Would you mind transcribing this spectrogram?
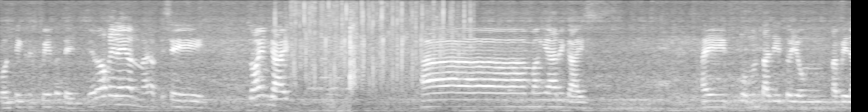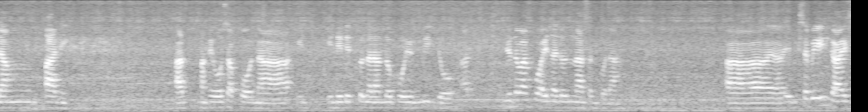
konting respeto din. Pero okay na yun. Kasi, so ngayon guys, ah mangyari guys, ay pumunta dito yung kabilang panig at nakiusap po na i-delete ko na lang daw po yung video at yun naman po ay nalunasan ko na. Ah, ibig sabihin guys,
